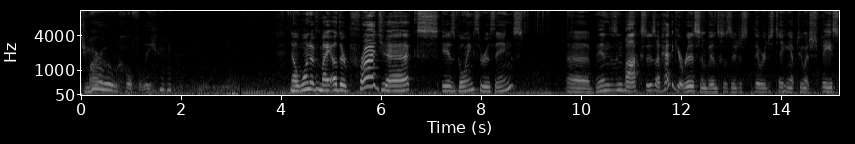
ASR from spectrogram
tomorrow, hopefully. now, one of my other projects is going through things. Uh, bins and boxes. I've had to get rid of some bins because they're just they were just taking up too much space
